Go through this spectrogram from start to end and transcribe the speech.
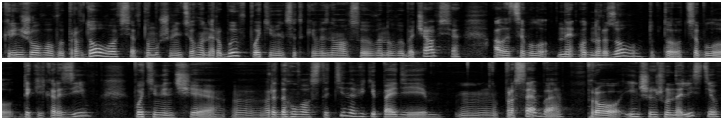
крінжово виправдовувався в тому, що він цього не робив. Потім він все-таки визнавав свою вину, вибачався, але це було не одноразово, тобто це було декілька разів. Потім він ще е, редагував статті на Вікіпедії про себе, про інших журналістів,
